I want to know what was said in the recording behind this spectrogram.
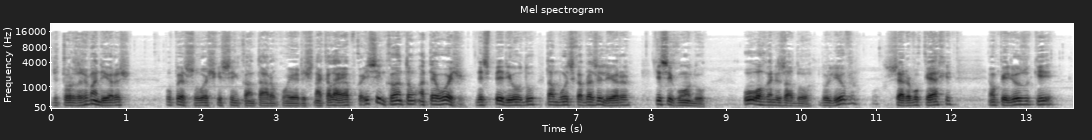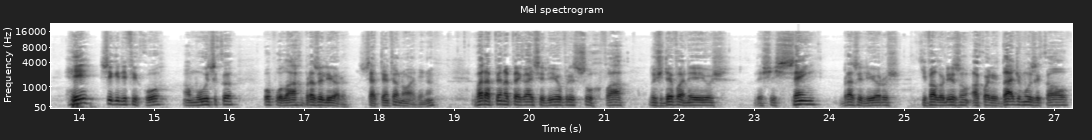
de todas as maneiras por pessoas que se encantaram com eles naquela época e se encantam até hoje, nesse período da música brasileira, que, segundo o organizador do livro, Sérgio Buquerque, é um período que ressignificou a música popular brasileira, 79, né? Vale a pena pegar esse livro e surfar nos devaneios destes 100 brasileiros que valorizam a qualidade musical,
